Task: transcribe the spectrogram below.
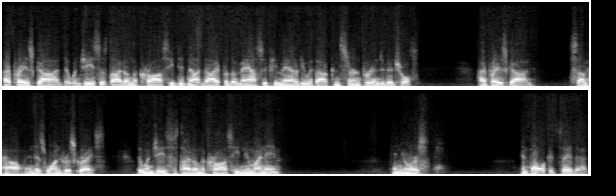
I praise God that when Jesus died on the cross, he did not die for the mass of humanity without concern for individuals. I praise God, somehow, in his wondrous grace, that when Jesus died on the cross, he knew my name and yours. And Paul could say that.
